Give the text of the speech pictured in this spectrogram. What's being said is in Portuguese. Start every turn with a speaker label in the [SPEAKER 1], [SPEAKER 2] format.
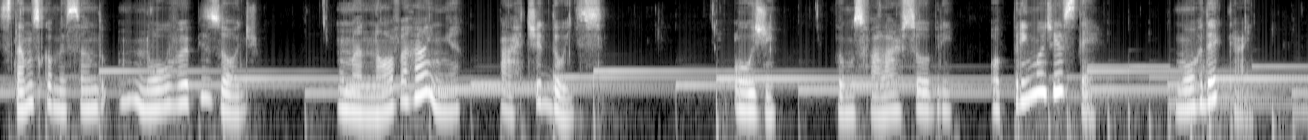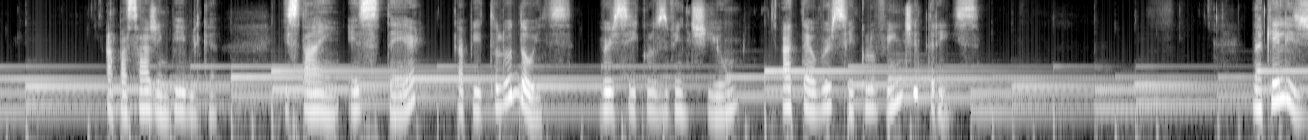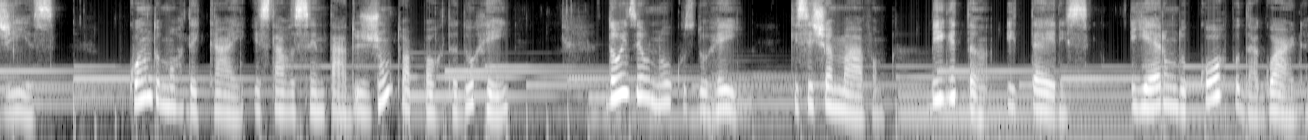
[SPEAKER 1] Estamos começando um novo episódio, Uma Nova Rainha, parte 2. Hoje vamos falar sobre o primo de Esther, Mordecai. A passagem bíblica está em Esther, capítulo 2, versículos 21 até o versículo 23. Naqueles dias, quando Mordecai estava sentado junto à porta do rei, dois eunucos do rei, que se chamavam Bigtan e Teres, e eram do corpo da guarda,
